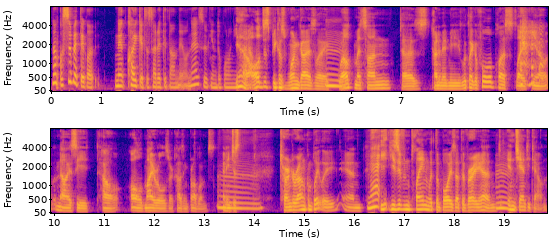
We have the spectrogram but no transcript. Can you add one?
なんかすべてがね、解決されてたんだよね、スーキーのところに行った Yeah, ら。 all just because one guy's like, well, my son has kind of made me look like a fool. Plus, like, you know, now I see how all of my rules are causing problems. And he just turned around completely. And Ne- he, he's even playing with the boys at the very end in Shantytown.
